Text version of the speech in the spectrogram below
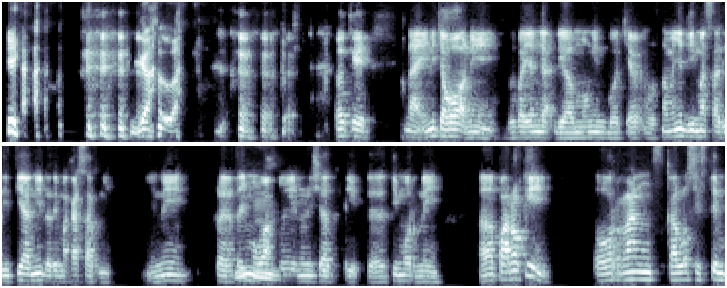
Iya. Enggak lah. Oke. Nah, ini cowok nih. Supaya nggak diomongin buat cewek. Namanya Dimas Aditya nih dari Makassar nih. Ini kelihatannya hmm. mewakili Indonesia Timur nih. Uh, Pak Rocky, orang kalau sistem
